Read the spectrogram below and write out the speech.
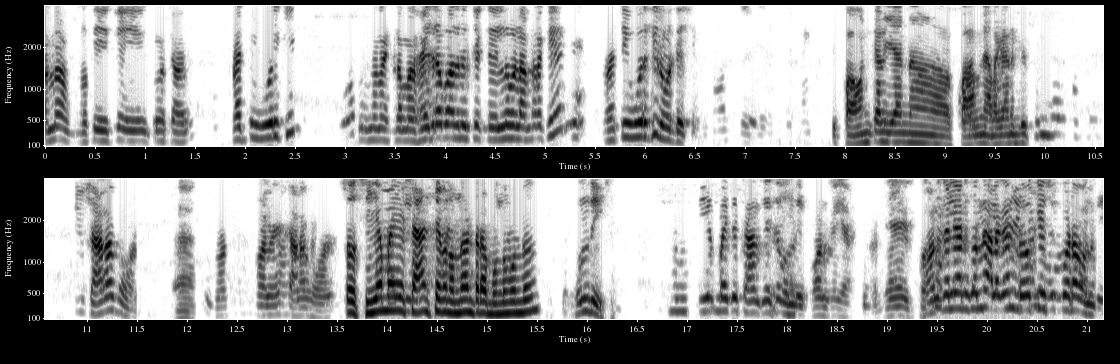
అన్నా ప్రతి ఊరికి మన ఇక్కడ మన హైదరాబాద్ నుంచి ఇక్కడ వెళ్ళిన వాళ్ళందరికీ ప్రతి ఊరికి రోడ్ వేసాడు. ఈ పవన్ కళ్యాణ్ పాలన ఎలాగ అనిపిస్తుంది? చాలా బాగుంది. చాలా బాగుంది. సో సీఎం అయ్యే ఛాన్స్ ఏమైనా ఉందంటారా ముందు ముందు? ఉంది. సీఎం అయితే ఛాన్స్ అయితే ఉంది పవన్ కళ్యాణ్. పవన్ కళ్యాణ్ ఉంది అలాగే లోకేష్ కూడా ఉంది.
